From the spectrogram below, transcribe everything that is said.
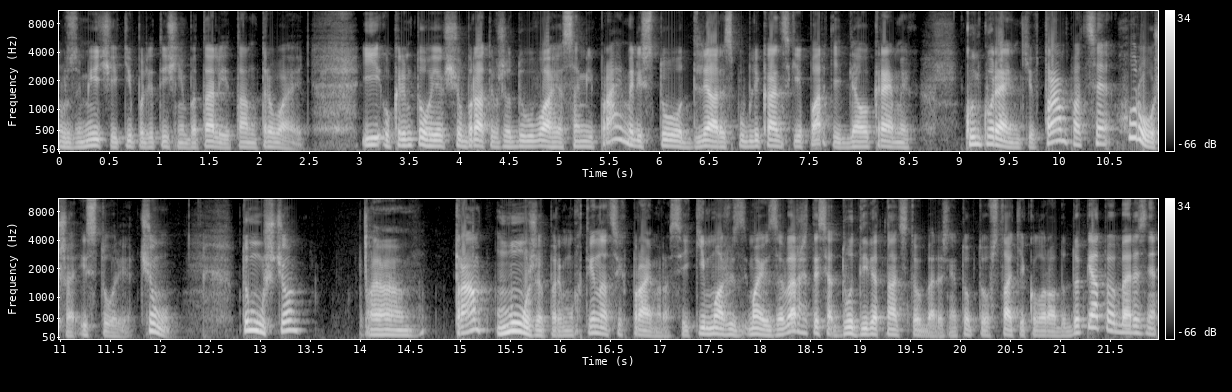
розуміючи, які політичні баталії там тривають. І окрім того, якщо брати вже до уваги самі праймеріс, то для республіканської партії, для окремих конкурентів Трампа це хороша історія. Чому? Тому що е, Трамп може перемогти на цих праймерах, які мають, мають завершитися до 19 березня, тобто в штаті Колорадо до 5 березня,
